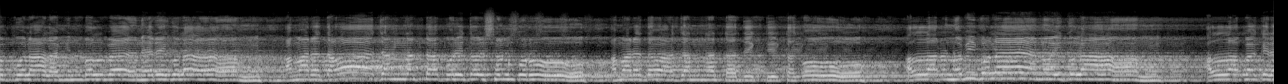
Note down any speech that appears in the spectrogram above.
রব্বুল আলামিন বলবেন হেরে গোলাম, আমার দেওয়া জান্নাতটা পরিদর্শন করো, আমার দেওয়া জান্নাতটা দেখতে থাকো। আল্লাহর নবী বলেন, ওই গোলাম আল্লাহ পাকের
